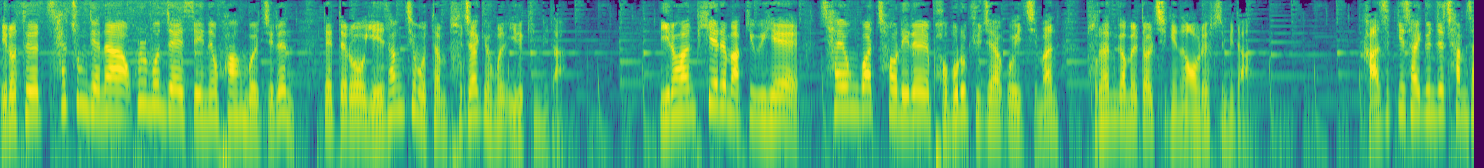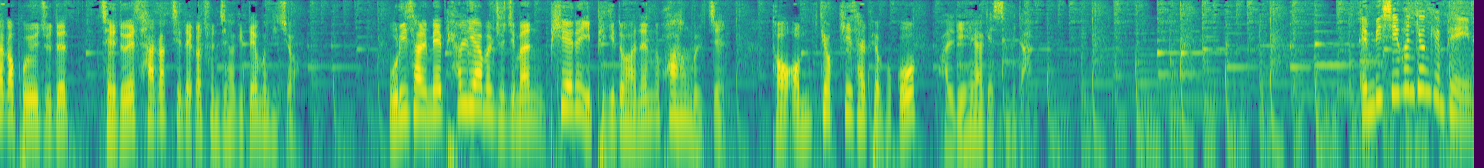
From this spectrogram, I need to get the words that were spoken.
이렇듯 살충제나 홀몬제에 쓰이는 화학물질은 때때로 예상치 못한 부작용을 일으킵니다. 이러한 피해를 막기 위해 사용과 처리를 법으로 규제하고 있지만 불안감을 떨치기는 어렵습니다. 가습기 살균제 참사가 보여주듯 제도의 사각지대가 존재하기 때문이죠. 우리 삶에 편리함을 주지만 피해를 입히기도 하는 화학물질, 더 엄격히 살펴보고 관리해야겠습니다. MBC 환경 캠페인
